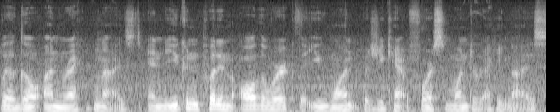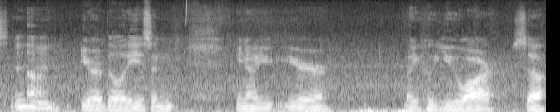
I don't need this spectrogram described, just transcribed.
will go unrecognized and you can put in all the work that you want but you can't force someone to recognize Mhm. um, your abilities and you know you, your like who you are so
